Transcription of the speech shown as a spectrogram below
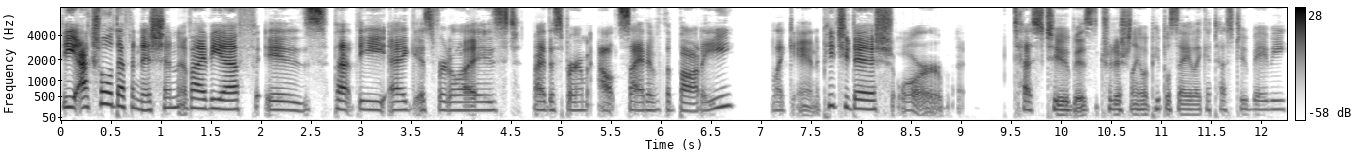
The actual definition of IVF is that the egg is fertilized by the sperm outside of the body, like in a petri dish or test tube, is traditionally what people say, like a test tube baby.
